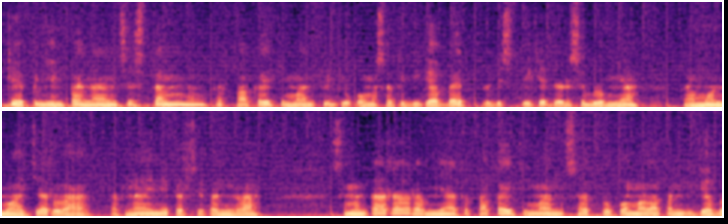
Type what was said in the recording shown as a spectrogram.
Oke penyimpanan sistem terpakai cuma 7,1 GB lebih sedikit dari sebelumnya namun wajar lah karena ini versi vanilla. Sementara RAM-nya terpakai cuma 1,8 GB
